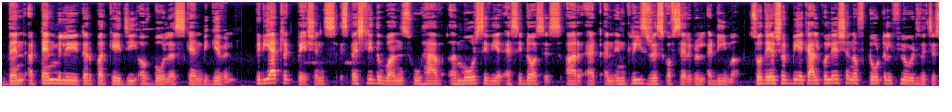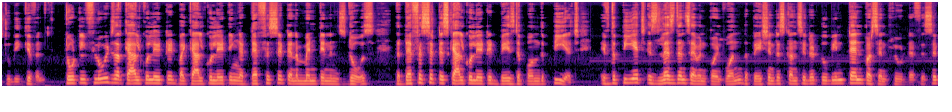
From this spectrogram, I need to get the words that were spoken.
then a 10 milliliter per kg of bolus can be given. Pediatric patients, especially the ones who have a more severe acidosis, are at an increased risk of cerebral edema. So there should be a calculation of total fluids which is to be given. Total fluids are calculated by calculating a deficit and a maintenance dose. The deficit is calculated based upon the pH. If the pH is less than 7.1, the patient is considered to be in 10% fluid deficit,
